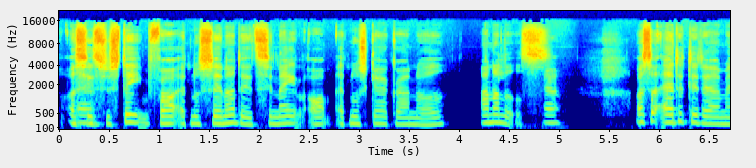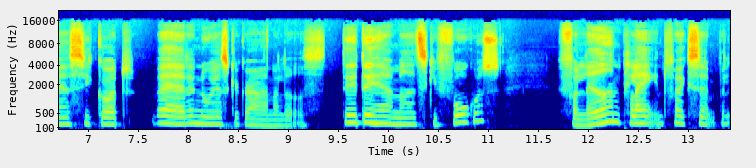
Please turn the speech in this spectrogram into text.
og Ja. sit system for, at nu sender det et signal om, at nu skal jeg gøre noget anderledes. Ja. Og så er det det der med at sige godt, hvad er det nu, jeg skal gøre anderledes? Det er det her med at skifte fokus, få lavet en plan for eksempel,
